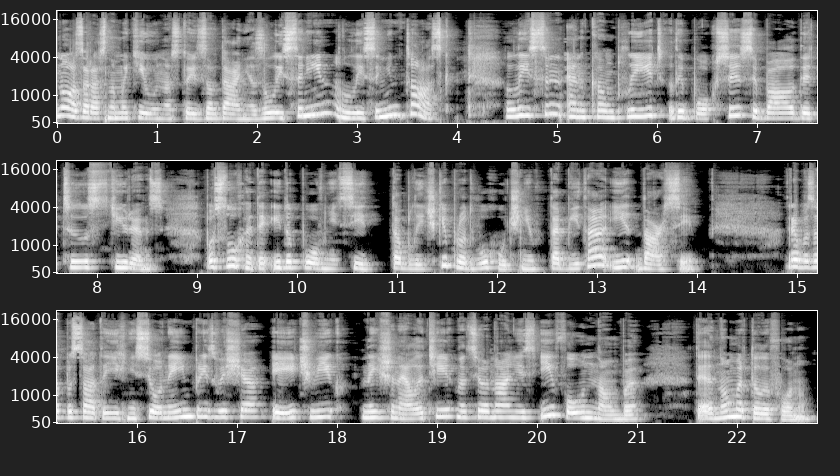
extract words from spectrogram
Ну, а зараз на меті у нас стоїть завдання з listening, listening task. Listen and complete the boxes about the two students. Послухайте і доповніть ці таблички про двох учнів Табіта і Дарсі. Треба записати їхні surname, прізвища, age, вік, nationality, національність і phone number, номер телефону.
